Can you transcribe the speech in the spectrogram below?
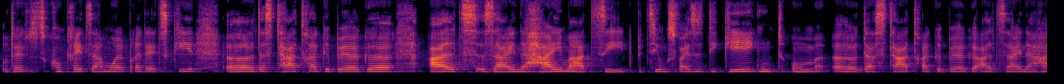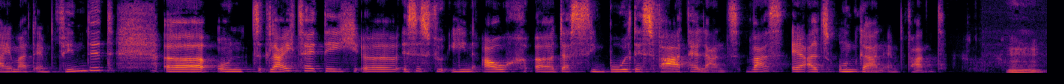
oder konkret Samuel Bradetzky, äh, das Tatra-Gebirge als seine Heimat sieht, beziehungsweise die Gegend um äh, das Tatra-Gebirge als seine Heimat empfindet. Äh, und gleichzeitig äh, ist es für ihn auch äh, das Symbol des Vaterlands, was er als Ungarn empfand. Mhm.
